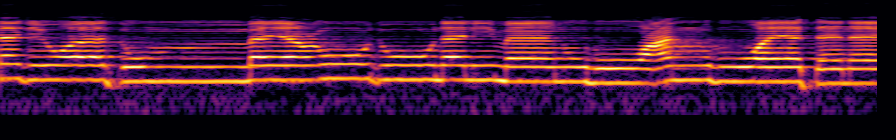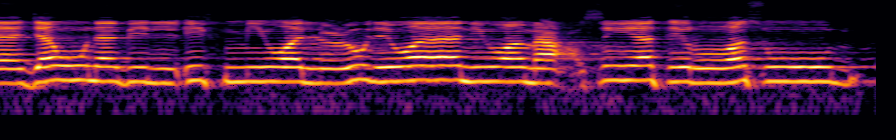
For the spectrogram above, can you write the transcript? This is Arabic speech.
النَّجْوَىٰ ثُمَّ يَعُودُونَ لِمَا نُهُوا عَنْهُ وَيَتَنَاجَوْنَ بِالْإِثْمِ وَالْعُدْوَانِ وَمَعْصِيَتِ الرَّسُولِ.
